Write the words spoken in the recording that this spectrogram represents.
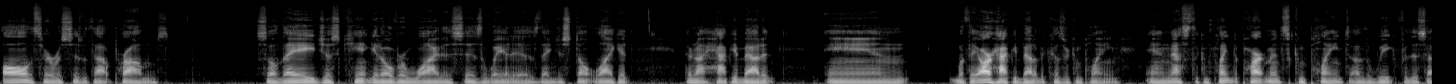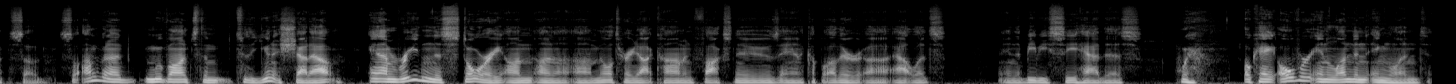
all the services without problems. So they just can't get over why this is the way it is. They just don't like it. They're not happy about it. And but they are happy about it because they're complaining. And that's the complaint department's complaint of the week for this episode. So I'm going to move on to the to the unit shout out. And I'm reading this story on on uh, uh military.com and Fox News and a couple other uh, outlets, and the BBC had this where okay over in London, England,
